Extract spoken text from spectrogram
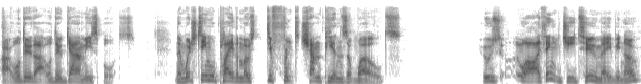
All right, we'll do that. We'll do GAM Esports. Then which team will play the most different champions at Worlds? Who's well, I think G2 maybe, no?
